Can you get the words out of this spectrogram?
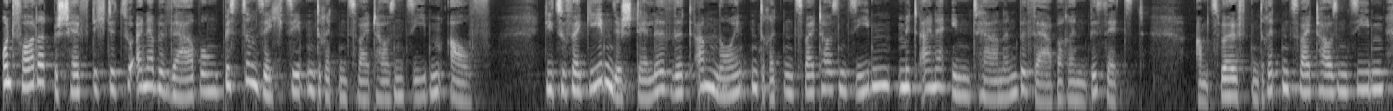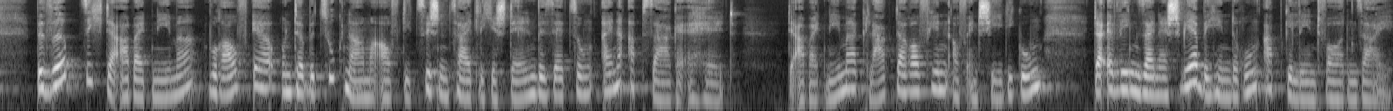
und fordert Beschäftigte zu einer Bewerbung bis zum 16.03.2007 auf. Die zu vergebende Stelle wird am 9.03.2007 mit einer internen Bewerberin besetzt. Am 12.03.2007 bewirbt sich der Arbeitnehmer, worauf er unter Bezugnahme auf die zwischenzeitliche Stellenbesetzung eine Absage erhält. Der Arbeitnehmer klagt daraufhin auf Entschädigung, da er wegen seiner Schwerbehinderung abgelehnt worden sei.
